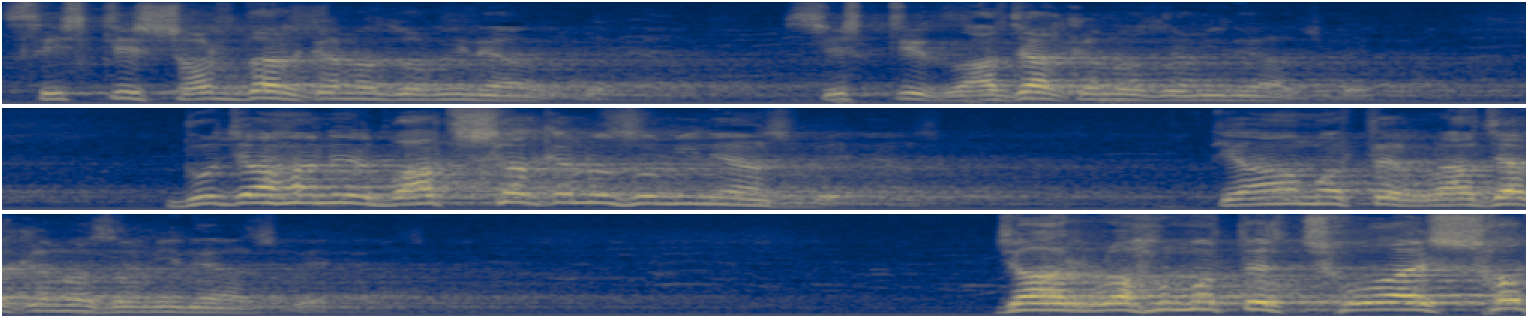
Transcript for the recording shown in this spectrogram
সৃষ্টির সর্দার কেন জমিনে আসবে? সৃষ্টির রাজা কেন জমিনে আসবে? দুজাহানের বাদশাহ কেন জমিনে আসবে? কেয়ামতের রাজা কেন জমিনে আসবে? যার রহমতের ছোঁয়ায় সব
